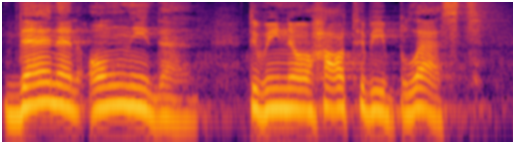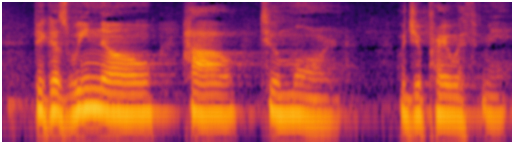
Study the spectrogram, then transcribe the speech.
then and only then do we know how to be blessed because we know how to mourn. Would you pray with me?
